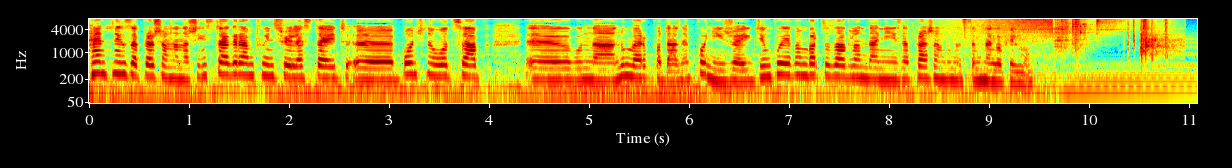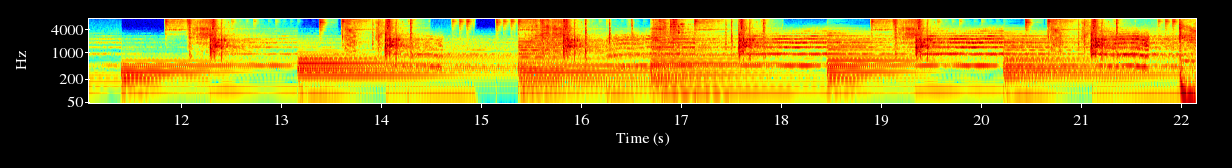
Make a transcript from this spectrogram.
Chętnych zapraszam na nasz Instagram Twins Real Estate e, bądź na WhatsApp e, na numer podany poniżej. Dziękuję Wam bardzo za oglądanie i zapraszam do następnego filmu. Yeah.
